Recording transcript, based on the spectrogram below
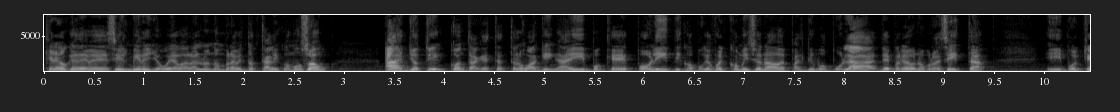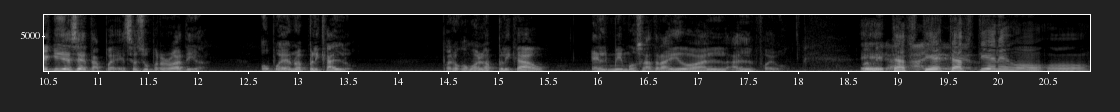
creo que debe decir, mire, yo voy a evaluar los nombramientos tal y como son. Ah, yo estoy en contra que esté el Joaquín ahí porque es político, porque fue el comisionado del Partido Popular, del periodo no progresista. ¿Y por qué XYZ? Pues esa es su prerrogativa. O puede no explicarlo. Pero como él lo ha explicado, él mismo se ha traído al, al fuego. Pues Eh, mira, ¿te, abstie- ayer- te abstienes o, o-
